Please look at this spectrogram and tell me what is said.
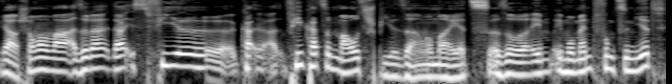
ja, schauen wir mal. Also da, da ist viel, viel Katz- und Maus-Spiel, sagen wir mal jetzt. Also im, im Moment funktioniert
